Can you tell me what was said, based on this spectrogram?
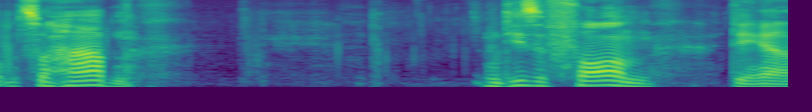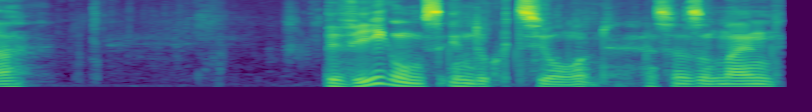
um zu haben? Und diese Form der Bewegungsinduktion, dass also mein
